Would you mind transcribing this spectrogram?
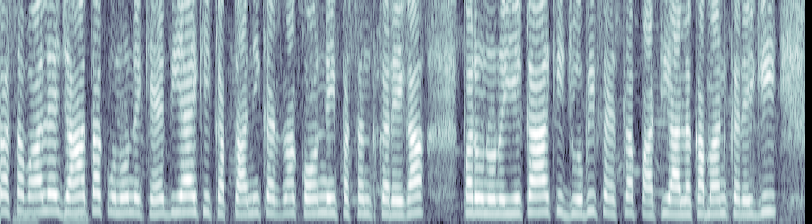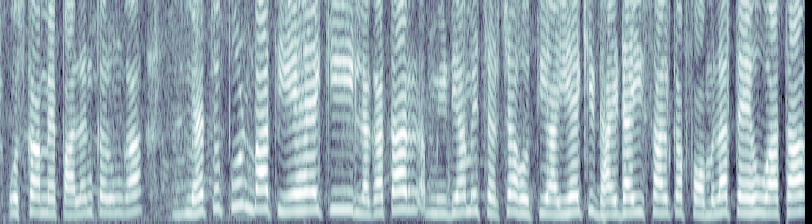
का सवाल है, जहाँ तक उन्होंने कह दिया है कि कप्तानी करना कौन नहीं पसंद करेगा, पर उन्होंने ये कहा कि जो भी फैसला पार्टी आलाकमान करेगी, उसका मैं पालन करूँगा। महत्वपूर्ण बात यह है कि लगातार मीडिया में चर्चा होती आई है कि ढाई ढाई साल का फॉर्मूला तय हुआ था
